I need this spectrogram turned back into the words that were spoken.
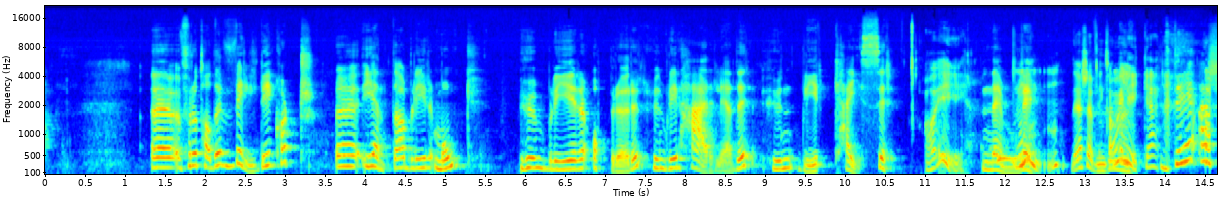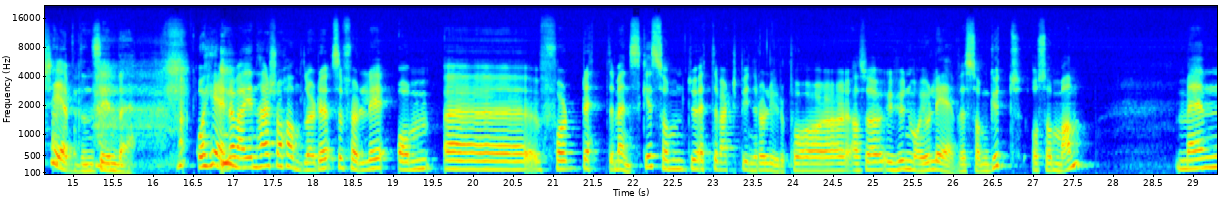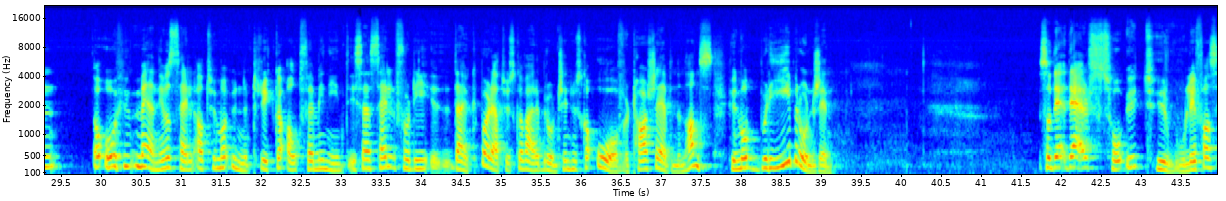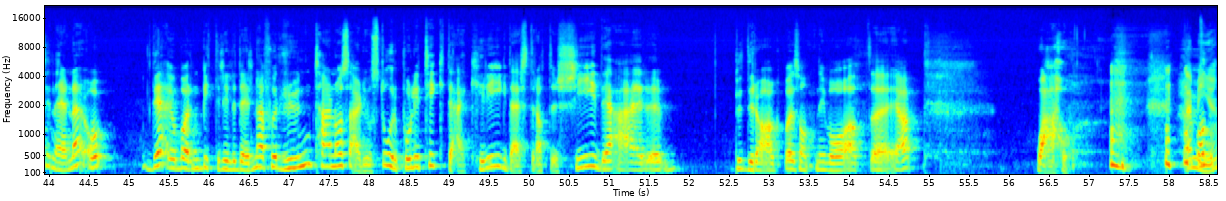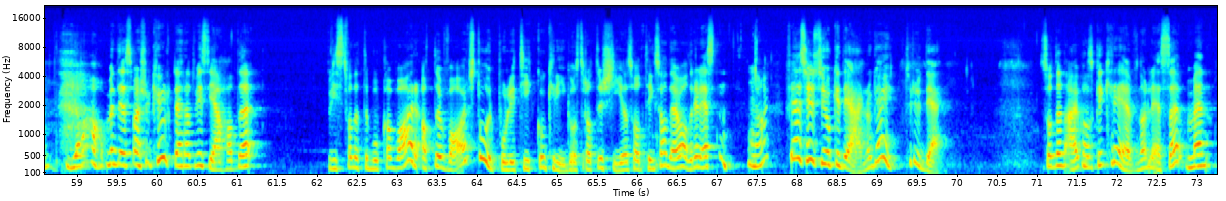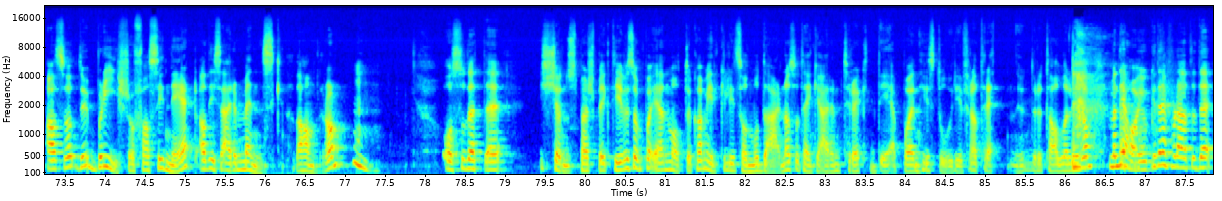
Eh, For å ta det veldig kort. eh, Jenta blir munk. Hun blir opprører. Hun blir hærleder. Hun blir keiser. Oi. Nemlig. Det er skjebnen Kan sin. vi det. like. Det er skjebnen sin, det. Og hele veien her så handler det selvfølgelig om uh, For dette mennesket som du etter hvert begynner å lure på Altså, hun må jo leve som gutt og som mann. Men og, og hun mener jo selv at hun må undertrykke alt feminint i seg selv. fordi det er jo ikke bare det at hun skal være broren sin, hun skal overta skjebnen hans. Hun må bli broren sin. Så det, det er så utrolig fascinerende. Og det er jo bare den bitte lille delen her. For rundt her nå så er det jo storpolitikk, det er krig, det er strategi, det er eh, bedrag på et sånt nivå at eh, Ja. Wow. Det er mye. Og, ja, men det som er så kult, det er at hvis jeg hadde visst hva dette boka var, at det var storpolitikk og krig og strategi og sånne ting, så hadde jeg jo aldri lest den. Nei. For jeg syns jo ikke det er noe gøy, trodde jeg. Så den er jo ganske krevende å lese, men altså, du blir så fascinert av disse her menneskene det handler om. Også dette kjønnsperspektivet som på en måte kan virke litt sånn moderne, og så tenker jeg er de trøkt det på en historie fra 1300-tallet, liksom. Men de har jo ikke det, for det, det,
